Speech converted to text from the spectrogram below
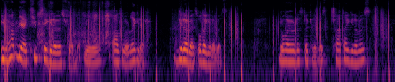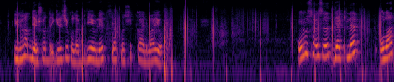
İlham diye kimse giremez şu anda. Yok. Altın orada girer. Giremez. O da giremez. Nogay orası da giremez. Çağatay giremez. İlhan diye şu anda girecek olan bir devlet yaklaşık galiba yok. Onun sayısında deklem olan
